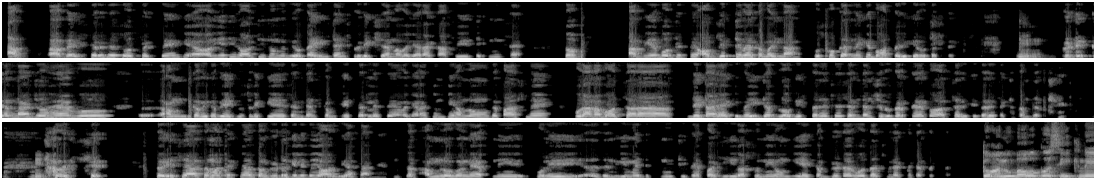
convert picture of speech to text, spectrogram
आप आप इस तरह से सोच सकते हैं कि और ये चीज़ और चीज़ों में भी होता है। इंटेंस प्रिडिक्शन वगैरह काफ़ी टेक्निक्स है। तो आप ये बोल सकते हैं ऑब्जेक्टिव है समझना उसको करने के बहुत तरीके हो सकते हैं। हम्म, हम्म। करना जो है वो हम कभी कभी एक दूसरे के सेंटेंस कंप्लीट कर लेते हैं वगैरह क्योंकि हम लोगों के पास में पुराना बहुत सारा डेटा है कि भाई जब लोग इस तरह से सेंटेंस शुरू करते हैं तो अक्सर इसी तरह से खत्म करते हैं। हम्म। तो इससे तो इससे आप समझ सकते हैं और कंप्यूटर के लिए तो ये और भी आसान है। मतलब हम लोगों ने अपनी पूरी ज़िंदगी में जितनी चीज़ें पढ़ी और सुनी होंगी एक कंप्यूटर वो दस मिनट में कर सकता है। तो अनुभव को सीखने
